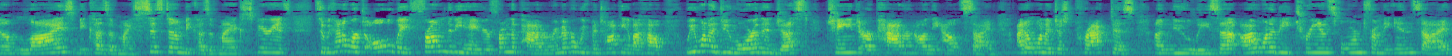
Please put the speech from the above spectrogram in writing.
um, lies because of my system, because of my experience? So, we kind of worked all the way from the behavior, from the pattern. Remember, we've been talking about how we want to do more than just change our pattern on the outside. I don't want to just practice a new Lisa. I want to be transformed from the inside.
